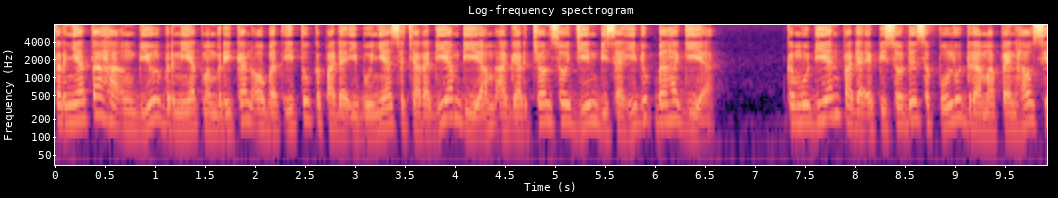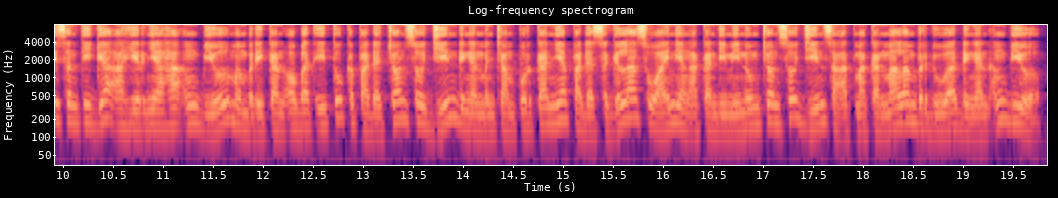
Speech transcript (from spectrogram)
Ternyata Ha Eng Byul berniat memberikan obat itu kepada ibunya secara diam-diam agar Chon So Jin bisa hidup bahagia. Kemudian pada episode 10 drama Penthouse Season 3 akhirnya Ha Eng Byul memberikan obat itu kepada Chon So Jin dengan mencampurkannya pada segelas wine yang akan diminum Chon So Jin saat makan malam berdua dengan Eng Byul.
